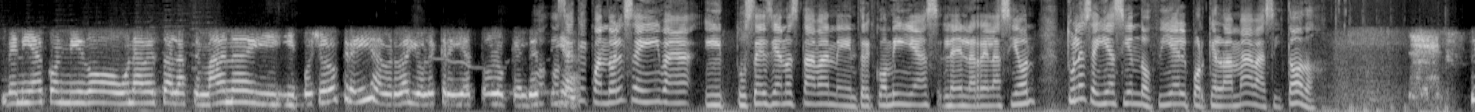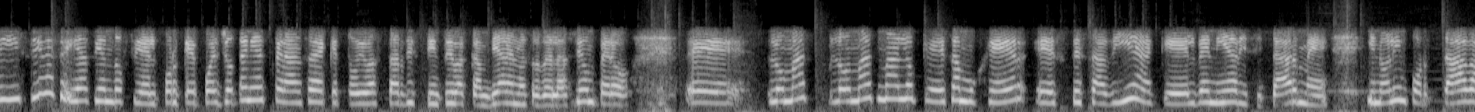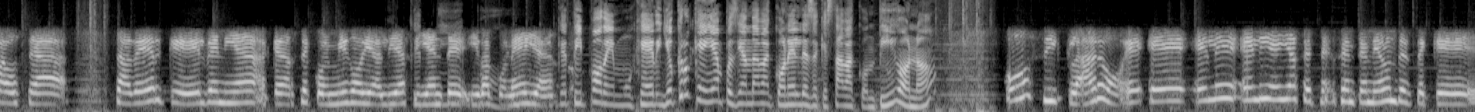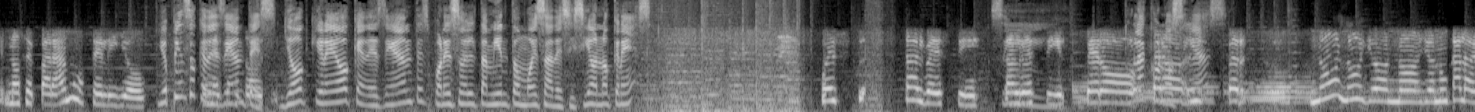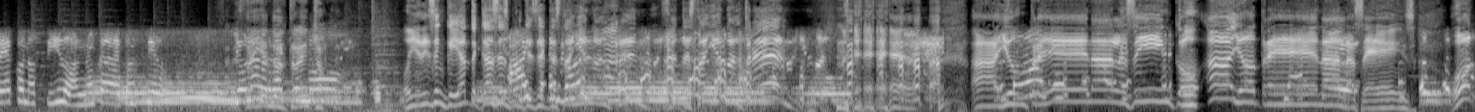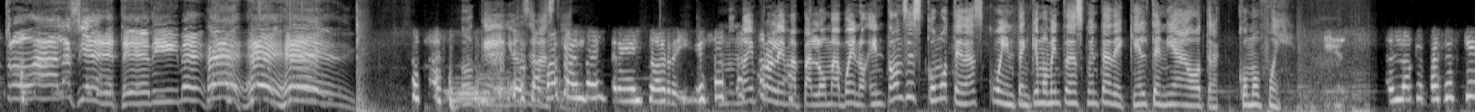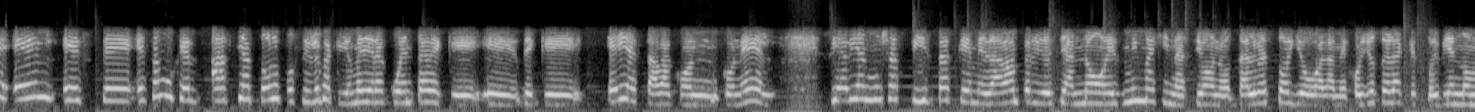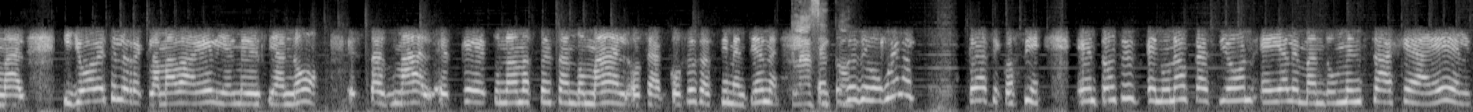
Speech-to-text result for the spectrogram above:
Venía conmigo una vez a la semana y, y pues yo lo creía, ¿verdad? Yo le creía todo lo que él decía. O sea que cuando él se iba y ustedes ya no estaban, entre comillas, en la relación, tú le seguías siendo fiel porque lo amabas y todo. Sí, sí le seguía siendo fiel porque pues yo tenía esperanza de que todo iba a estar distinto, iba a cambiar en nuestra relación, pero eh, lo más lo más malo que esa mujer este sabía que él venía a visitarme y no le importaba, o sea, saber que él venía a quedarse conmigo y al día siguiente iba con ella. ¿Qué tipo de mujer? Yo creo que ella pues ya andaba con él desde que estaba contigo, ¿no? Oh, sí, claro. Eh, eh, él, él y ella se, se entendieron desde que nos separamos, él y yo. Yo pienso que desde antes. entonces. Yo creo que desde antes, por eso él también tomó esa decisión, ¿no crees? Pues tal vez sí, tal vez sí, pero ¿Tú la conocías? pero- no, no, yo no, yo nunca la había conocido, nunca la había conocido. Yo la verdad que no. Oye, dicen que ya te cases porque Ay, se te está yendo el tren. Se te está yendo el tren. hay un tren a las 5, hay otro tren a las 6, otro a las 7, dime. ¡Hey, hey, hey! Ok, Joan está Sebastián. pasando el tren, sorry. No, no hay problema, Paloma. Bueno, entonces, ¿cómo te das cuenta? ¿En qué momento te das cuenta de que él tenía otra? ¿Cómo fue? Lo que pasa es que él, este, esa mujer hacía todo lo posible para que yo me diera cuenta de que, eh, de que ella estaba con, con él. Sí habían muchas pistas que me daban, pero yo decía, no, es mi imaginación o tal vez soy yo, a lo mejor yo soy la que estoy viendo mal. Y yo a veces le reclamaba a él y él me decía, no, estás mal, es que tú nada más pensando mal, o sea, cosas así, ¿me entiendes? Clásico. Entonces digo, bueno, clásico, sí. Entonces, en una ocasión, ella le mandó un mensaje a él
